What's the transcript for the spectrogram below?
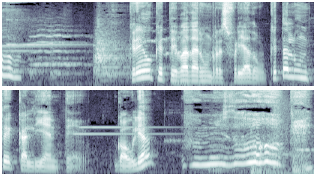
Creo que te va a dar un resfriado. ¿Qué tal un té caliente? ¿Gaulia? Mido. ¿Qué?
